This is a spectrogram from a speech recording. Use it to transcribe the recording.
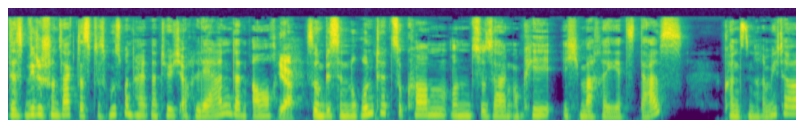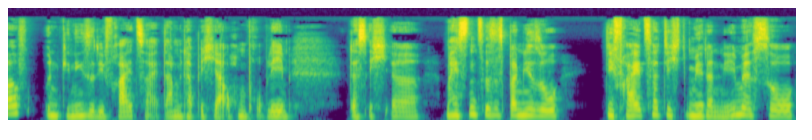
das, wie du schon sagtest, das muss man halt natürlich auch lernen, dann auch Ja. so ein bisschen runterzukommen und zu sagen, okay, ich mache jetzt das, konzentriere mich darauf und genieße die Freizeit. Damit habe ich ja auch ein Problem, dass ich, äh, meistens ist es bei mir so, die Freizeit, die ich mir dann nehme, ist so,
